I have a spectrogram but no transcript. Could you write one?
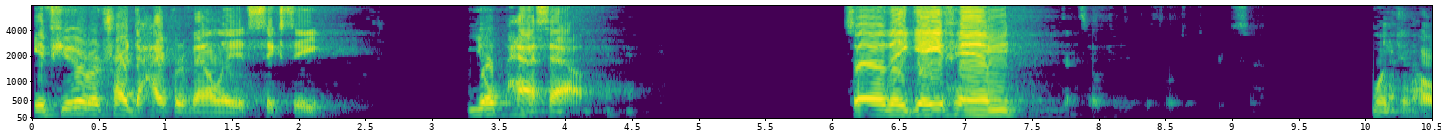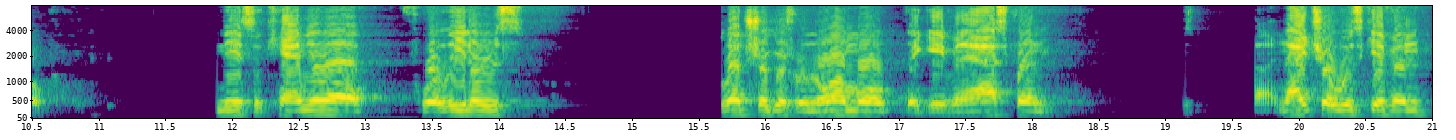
if you ever tried to hyperventilate at 60, you'll pass out. So they gave him. One can hope nasal cannula, four liters. Blood sugars were normal. They gave an aspirin. Uh, nitro was given.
